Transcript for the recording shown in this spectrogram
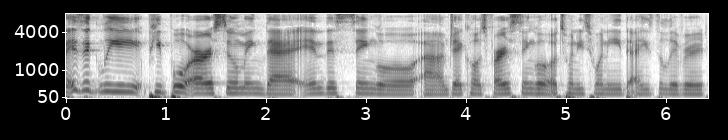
basically people are assuming that in this single, um, J Cole's first single of 2020 that he's delivered,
